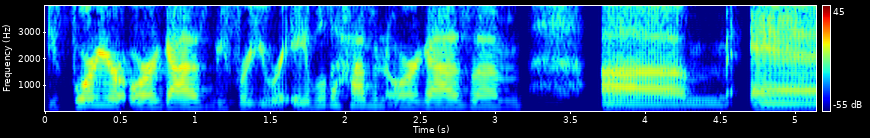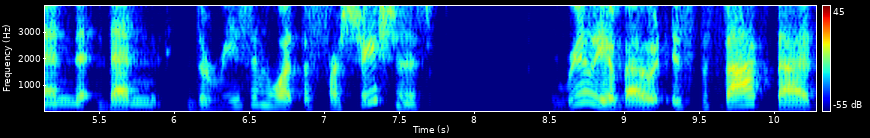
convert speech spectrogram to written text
before your orgasm, before you were able to have an orgasm. Um, and then the reason what the frustration is really about is the fact that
